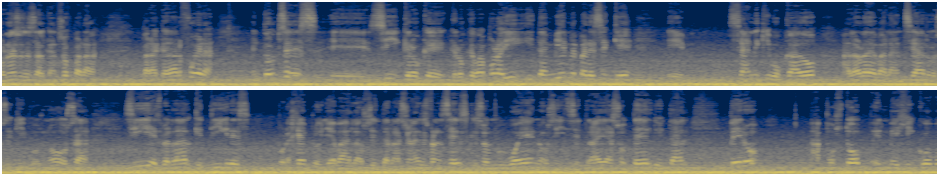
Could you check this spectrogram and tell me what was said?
con eso les alcanzó para, para quedar fuera. Entonces, eh, sí, creo que, creo que va por ahí y también me parece que eh, se han equivocado a la hora de balancear los equipos, ¿no? O sea, sí, es verdad que Tigres por ejemplo, lleva a los internacionales franceses que son muy buenos y se trae a Soteldo y tal, pero apostó en México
